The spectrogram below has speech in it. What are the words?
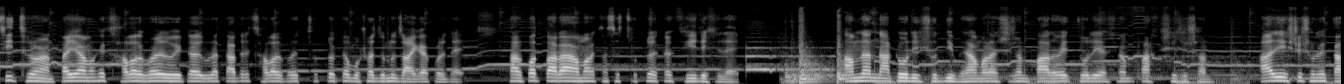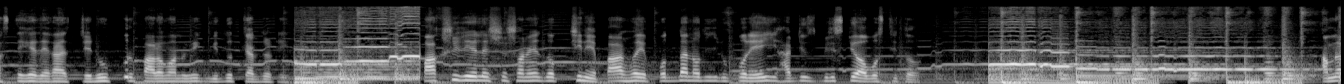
সিট ছিল না। তাই আমাকে খাবার ঘরে ওইটা ওরা তাদের খাবার ঘরে ছোট্ট একটা বসার জন্য জায়গা করে দেয়। তারপর তারা আমার কাছে ছোট্ট একটা ফি রেখে দেয়। আমরা নাটোর, ঈশ্বরদী, ভেড়ামারা স্টেশন পার হয়ে চলে আসলাম পাকশি স্টেশন। আর এই স্টেশনের কাছ থেকে দেখা যাচ্ছে রূপপুর পারমাণবিক বিদ্যুৎ কেন্দ্রটি। পাকশি রেল স্টেশনের দক্ষিণে পার হয়ে পদ্মা নদীর উপরে এই হার্টিস ব্রিজটি অবস্থিত। আমরা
